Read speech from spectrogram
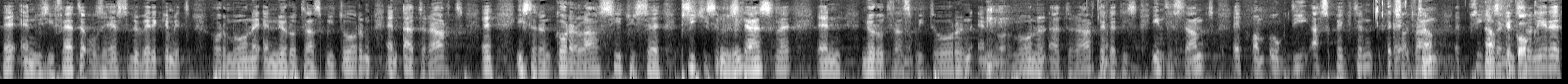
Hè, en dus in feite, onze hersenen werken met hormonen en neurotransmittoren. En uiteraard hè, is er een correlatie tussen psychische mm -hmm. verschijnselen en neurotransmittoren en hormonen uiteraard. En dat is interessant om ook die aspecten van ja. het psychisch functioneren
